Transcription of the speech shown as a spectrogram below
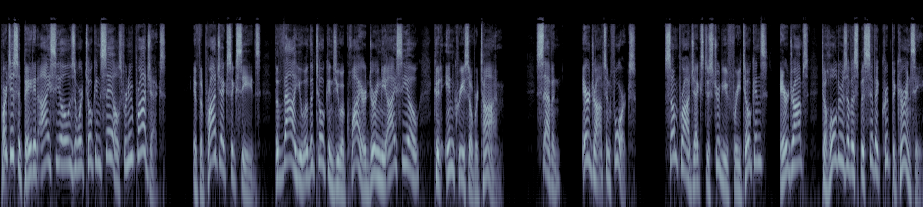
Participate in ICOs or token sales for new projects. If the project succeeds, the value of the tokens you acquire during the ICO could increase over time. 7. Airdrops and forks. Some projects distribute free tokens, airdrops, to holders of a specific cryptocurrency.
